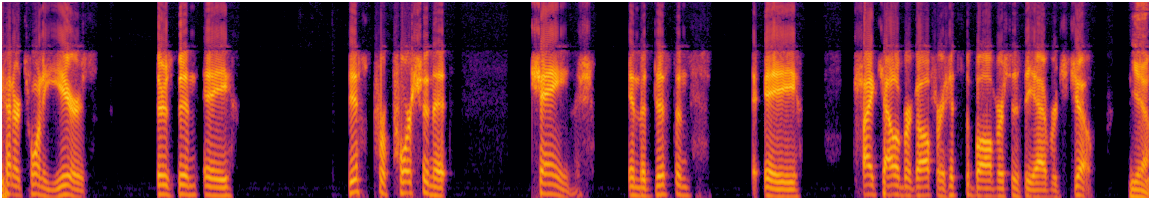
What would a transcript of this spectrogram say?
ten or twenty years, there's been a disproportionate change in the distance a high caliber golfer hits the ball versus the average Joe. Yeah.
